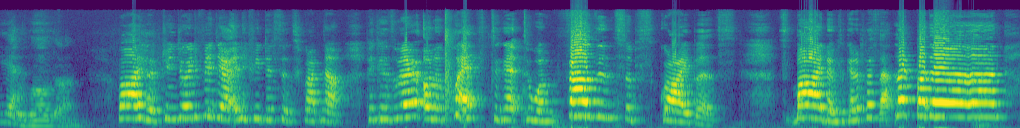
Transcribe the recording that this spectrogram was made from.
Yeah. So well done. But I hope you enjoyed the video and if you did subscribe now because we're on a quest to get to 1000 subscribers. Bye, don't forget to press that like button.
